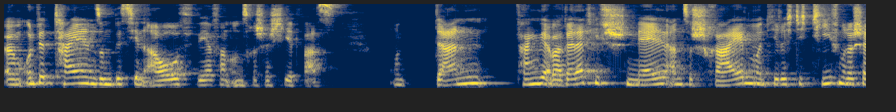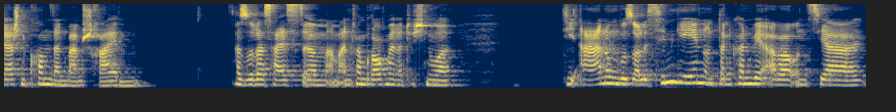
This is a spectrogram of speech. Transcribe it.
Ähm, und wir teilen so ein bisschen auf, wer von uns recherchiert was. Und dann fangen wir aber relativ schnell an zu schreiben und die richtig tiefen Recherchen kommen dann beim Schreiben. Also das heißt, ähm, am Anfang brauchen wir natürlich nur die Ahnung, wo soll es hingehen und dann können wir aber uns ja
